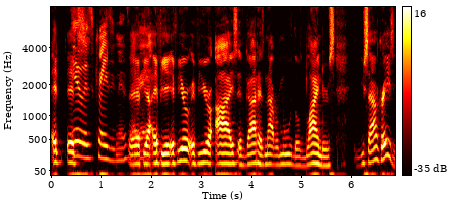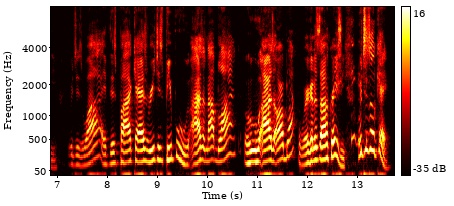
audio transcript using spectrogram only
It, it's, it was craziness. if you alright? if you if your if your eyes if God has not removed those blinders, you sound crazy. Which is why if this podcast reaches people whose eyes are not blind or whose eyes are blind, we're gonna sound crazy, which is okay.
